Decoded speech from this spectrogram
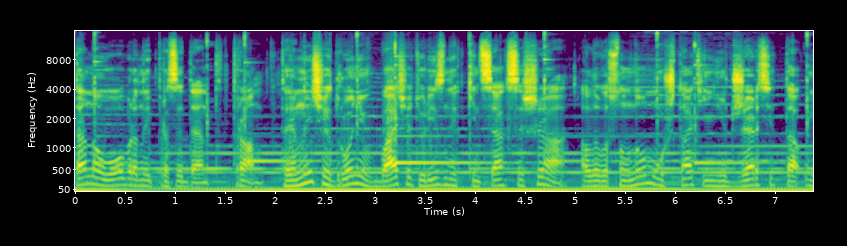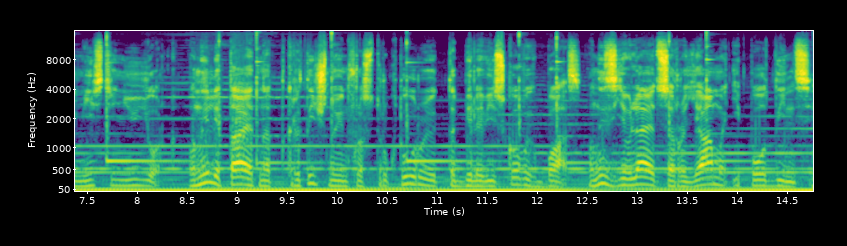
та новообраний президент Трамп. Таємничих дронів бачать у різних кінцях США, але в основному у штаті Нью-Джерсі та у місті Нью-Йорк. Вони літають над критичною інфраструктурою та біля військових баз. Вони з'являються роями і поодинці,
